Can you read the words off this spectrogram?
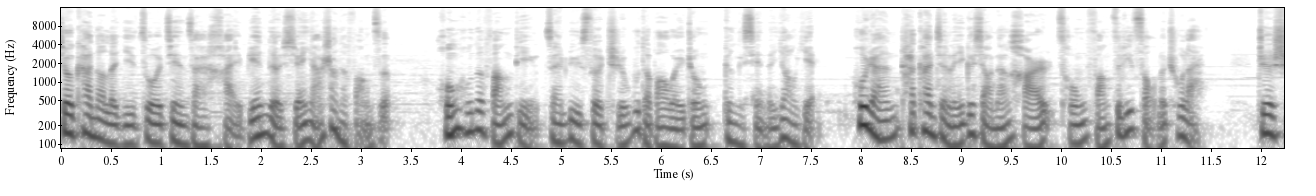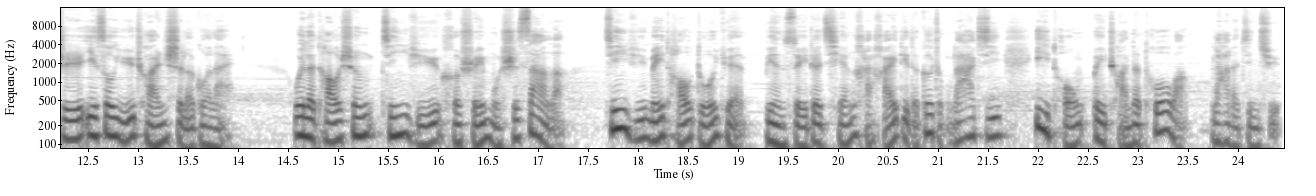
就看到了一座建在海边的悬崖上的房子。红红的房顶在绿色植物的包围中更显得耀眼。忽然，他看见了一个小男孩从房子里走了出来。这时，一艘渔船驶了过来。为了逃生，金鱼和水母失散了。金鱼没逃多远，便随着浅海海底的各种垃圾一同被船的拖网拉了进去，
